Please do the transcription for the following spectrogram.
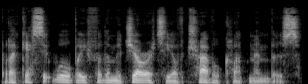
but I guess it will be for the majority of travel club members.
